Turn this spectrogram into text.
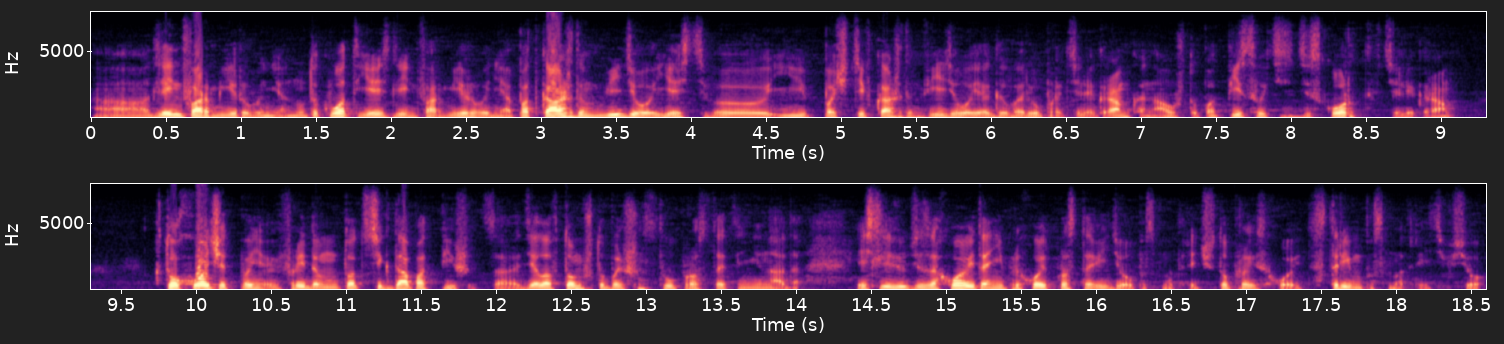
А, для информирования. Ну так вот, есть для информирования. Под каждым видео есть, э, и почти в каждом видео я говорю про телеграм-канал, что подписывайтесь в Discord, в Telegram. Кто хочет Freedom, тот всегда подпишется. Дело в том, что большинству просто это не надо. Если люди заходят, они приходят просто видео посмотреть, что происходит. Стрим посмотреть, все.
